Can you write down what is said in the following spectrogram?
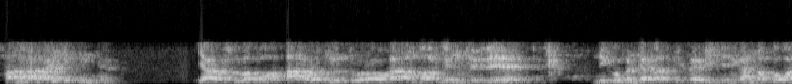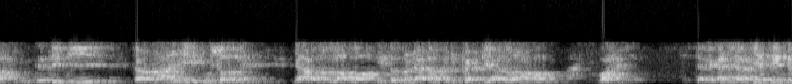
Sama apa ini cinta? Ya Rasulullah, arus yuturo ke amal yang jadi Niku pendapat pribadi ini kan nopo wahyu. Jadi di dalam ini usulnya. Ya Rasulullah itu pendapat pribadi atau nopo wahyu. Jadi kan itu itu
